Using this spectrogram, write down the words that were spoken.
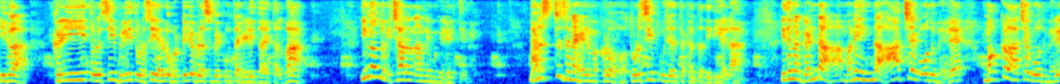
ಈಗ ಕರಿ ತುಳಸಿ, ಬಿಳಿ ತುಳಸಿ ಎರಡು ಹೊಟ್ಟಿಗೆ ಬೆಳೆಸಬೇಕು ಅಂತ ಹೇಳಿದ್ದಾಯ್ತಲ್ವಾ? ಇನ್ನೊಂದು ವಿಚಾರ ನಾನು ನಿಮಗೆ ಹೇಳ್ತೀನಿ. ಬಹಳಷ್ಟು ಜನ ಹೆಣ್ಣುಮಕ್ಕಳು ತುಳಸಿ ಪೂಜೆ ಅಂತಕ್ಕಂಥದ್ದು ಇದೆಯಲ್ಲ ಇದನ್ನು ಗಂಡ ಮನೆಯಿಂದ ಆಚೆಗೆ ಹೋದ ಮೇಲೆ, ಮಕ್ಕಳ ಆಚೆಗೆ ಹೋದ ಮೇಲೆ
